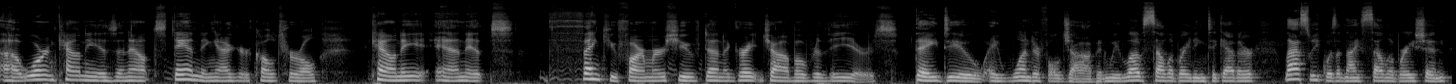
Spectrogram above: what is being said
Uh, Warren County is an outstanding agricultural county, and it's Thank you, farmers. You've done a great job over the years. They do a wonderful job, and we love celebrating together. Last week was a nice celebration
